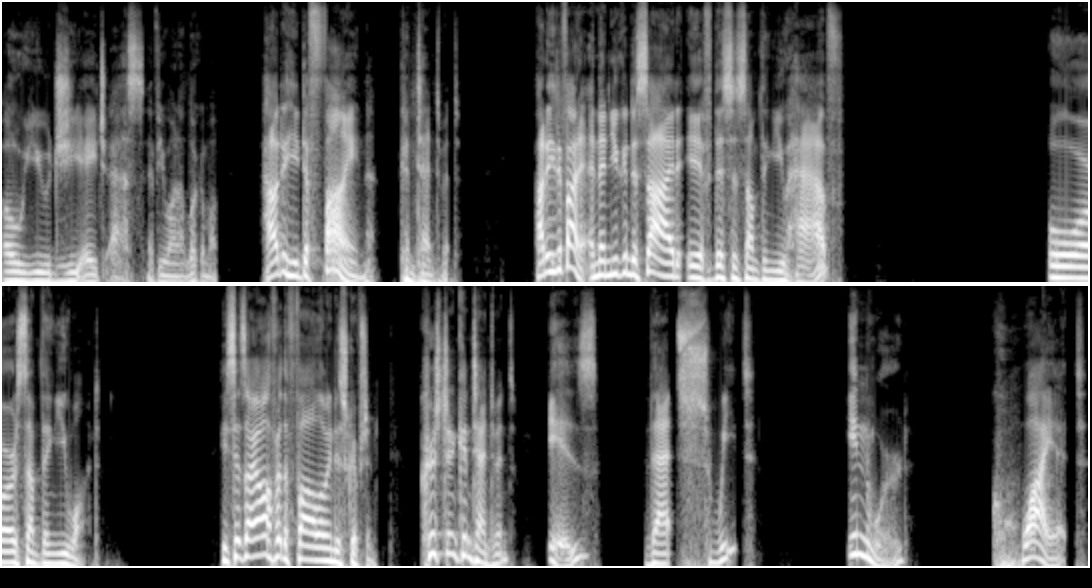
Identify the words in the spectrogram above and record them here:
O U G H S, if you want to look him up, how did he define contentment? How do you define it? And then you can decide if this is something you have or something you want. He says, I offer the following description Christian contentment is that sweet, inward, quiet,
